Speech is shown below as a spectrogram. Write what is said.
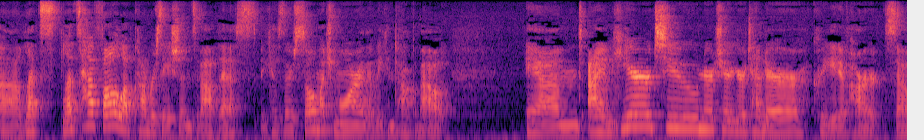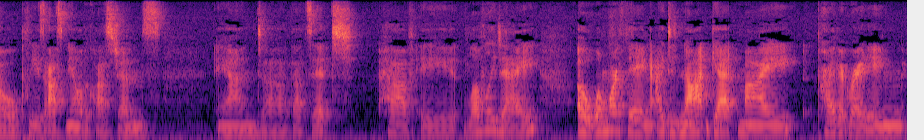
Uh, let's let's have follow up conversations about this because there's so much more that we can talk about and I am here to nurture your tender, creative heart. So please ask me all the questions. And uh, that's it. Have a lovely day. Oh, one more thing. I did not get my private writing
